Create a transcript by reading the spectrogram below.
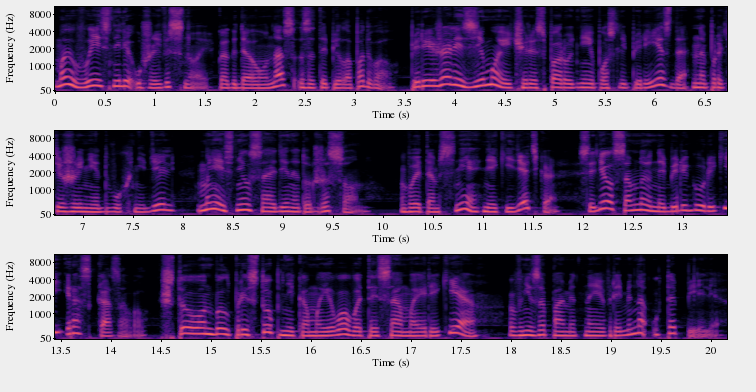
мы выяснили уже весной, когда у нас затопило подвал. Переезжали зимой, и через пару дней после переезда, на протяжении двух недель, мне снился один и тот же сон. В этом сне некий дядька сидел со мной на берегу реки и рассказывал, что он был преступником, и его в этой самой реке в незапамятные времена утопили.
